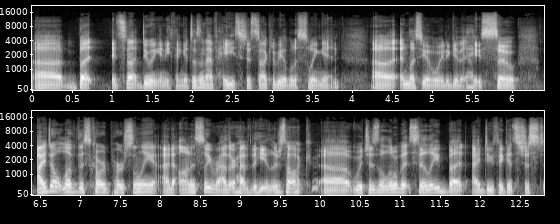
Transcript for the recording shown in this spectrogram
uh, but it's not doing anything. It doesn't have haste. It's not going to be able to swing in uh, unless you have a way to give it haste. So I don't love this card personally. I'd honestly rather have the Healer's Hawk, uh, which is a little bit silly, but I do think it's just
